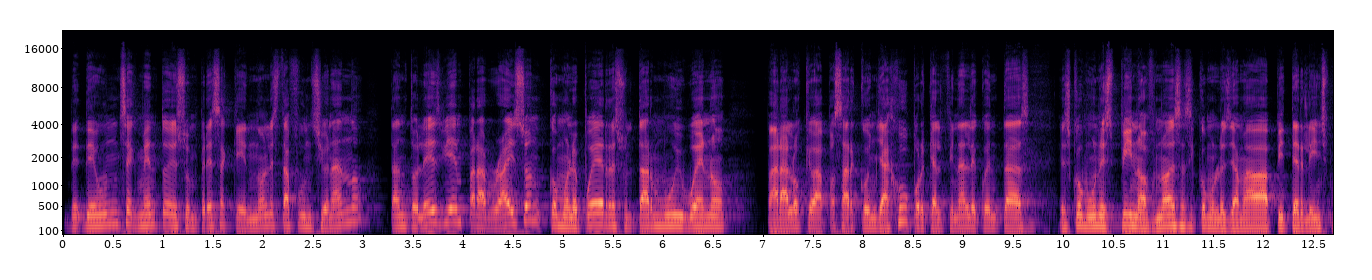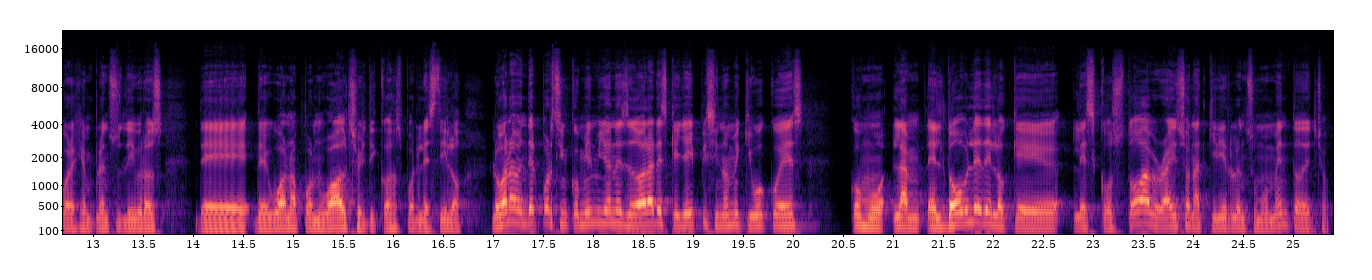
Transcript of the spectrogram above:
de, un segmento de su empresa que no le está funcionando tanto le es bien para Verizon como le puede resultar muy bueno para lo que va a pasar con Yahoo, porque al final de cuentas es como un spin-off, ¿no? Es así como los llamaba Peter Lynch, por ejemplo, en sus libros de, de One Up on Wall Street y cosas por el estilo. Lo van a vender por 5 mil millones de dólares, que JP, si no me equivoco, es como el doble de lo que les costó a Verizon adquirirlo en su momento, de hecho.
